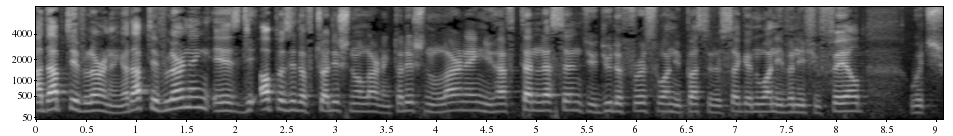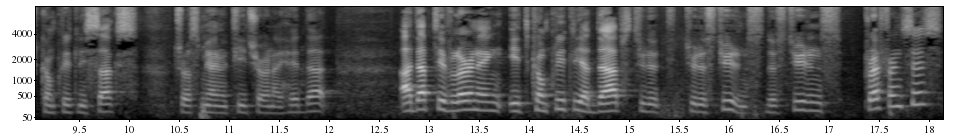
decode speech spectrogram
Adaptive learning. Adaptive learning is the opposite of traditional learning. Traditional learning, you have 10 lessons, you do the first one, you pass to the second one, even if you failed, which completely sucks. Trust me, I'm a teacher and I hate that. Adaptive learning, it completely adapts to the, to the students. The students' preferences.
